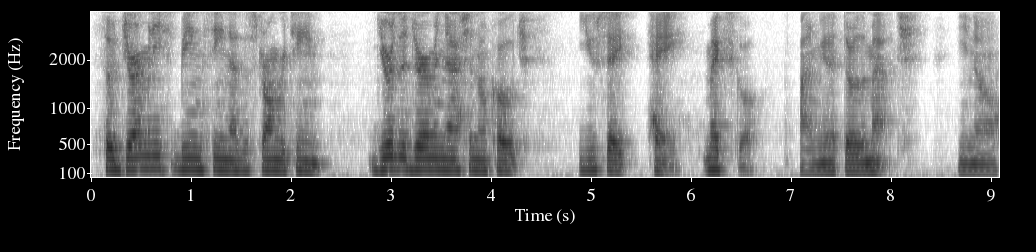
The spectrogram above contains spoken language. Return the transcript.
So Germany's being seen as a stronger team. You're the German national coach. You say, "Hey, Mexico, I'm gonna throw the match." You know,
